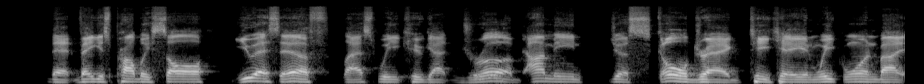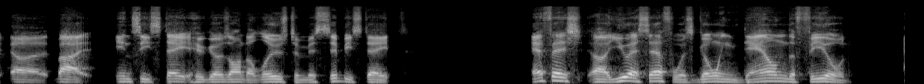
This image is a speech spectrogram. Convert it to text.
that Vegas probably saw USF last week, who got drubbed. I mean, just skull dragged TK in week one by uh, by NC State, who goes on to lose to Mississippi State. FS uh, USF was going down the field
